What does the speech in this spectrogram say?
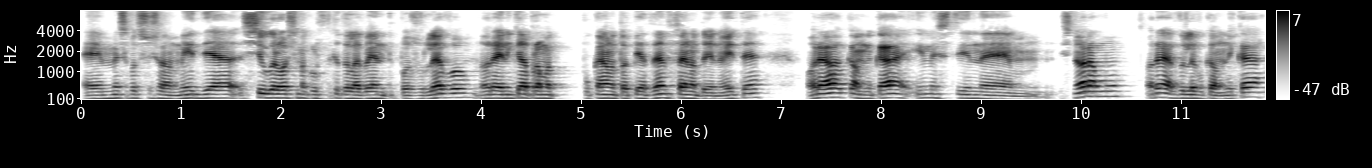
ε, μέσα από τα social media. Σίγουρα όσοι με ακολουθείτε καταλαβαίνετε πώς δουλεύω. Ωραία, είναι και άλλα πράγματα που κάνω τα οποία δεν φαίνονται εννοείται. Ωραία, κανονικά είμαι στην, ε, στην ώρα μου. Ωραία, δουλεύω κανονικά.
